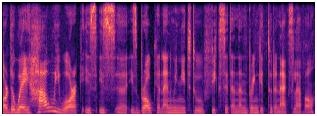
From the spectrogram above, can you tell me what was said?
or the way how we work is is uh, is broken and we need to fix it and then bring it to the next level.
